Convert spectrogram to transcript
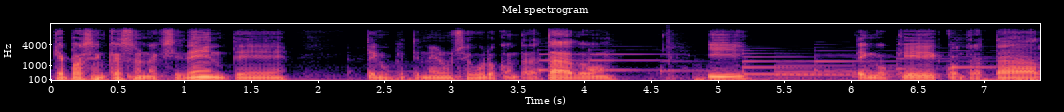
qué pasa en caso de un accidente, tengo que tener un seguro contratado y tengo que contratar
